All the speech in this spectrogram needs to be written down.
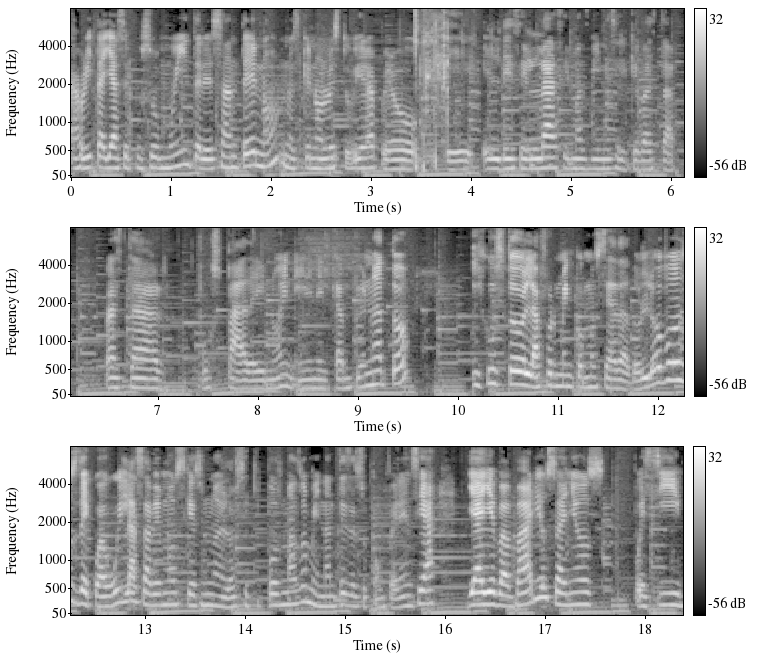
ahorita ya se puso muy interesante, ¿no? No es que no lo estuviera, pero eh, el desenlace más bien es el que va a estar, va a estar pues padre, ¿no? En, en el campeonato y justo la forma en cómo se ha dado. Lobos de Coahuila sabemos que es uno de los equipos más dominantes de su conferencia, ya lleva varios años, pues sí,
